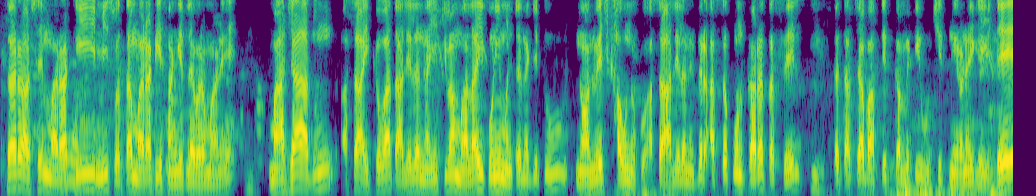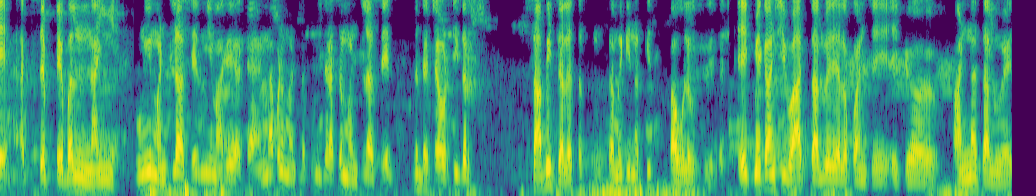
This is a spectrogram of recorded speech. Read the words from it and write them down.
सर असे मराठी मी स्वतः मराठी सांगितल्याप्रमाणे माझ्या अजून असं ऐकवात आलेलं नाही किंवा मलाही कोणी म्हणतं ना की तू नॉनव्हेज खाऊ नको असं आलेलं नाही. जर असं कोण करत असेल तर त्याच्या बाबतीत कमिटी उचित निर्णय घेईल. हे ऍक्सेप्टेबल नाही आहे कुणी म्हटलं असेल मी मागे यांना पण म्हटलं कुणी जर असं म्हटलं असेल तर त्याच्यावरती जर साबित झालं तर कमिटी नक्कीच पावलं उचलेल. एकमेकांशी वाद चालू आहेत या लोकांचे एक भांडणं चालू आहेत.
